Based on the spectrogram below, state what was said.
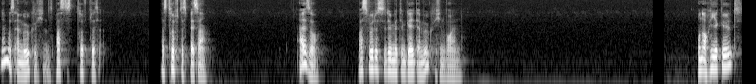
Nennen wir es ermöglichen, das passt, das trifft es, das trifft es besser. Also, was würdest du dir mit dem Geld ermöglichen wollen? Und auch hier gilt,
